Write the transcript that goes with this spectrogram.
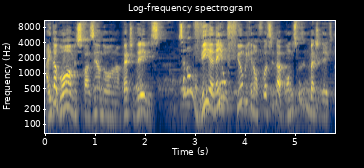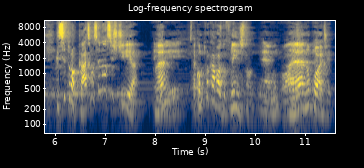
a Ida Gomes fazendo a Bette Davis. Você não via nenhum filme que não fosse Ida Gomes fazendo Bette Davis. E se trocasse, você não assistia. Né? É como trocar a voz do Flintstone. É, não pode. É, não pode.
